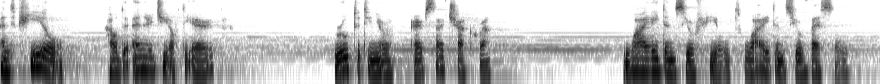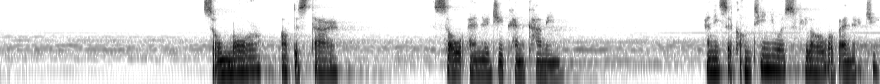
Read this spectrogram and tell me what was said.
And feel how the energy of the earth, rooted in your earth star chakra, widens your field, widens your vessel So more of the star, the soul energy can come in. And it's a continuous flow of energy.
